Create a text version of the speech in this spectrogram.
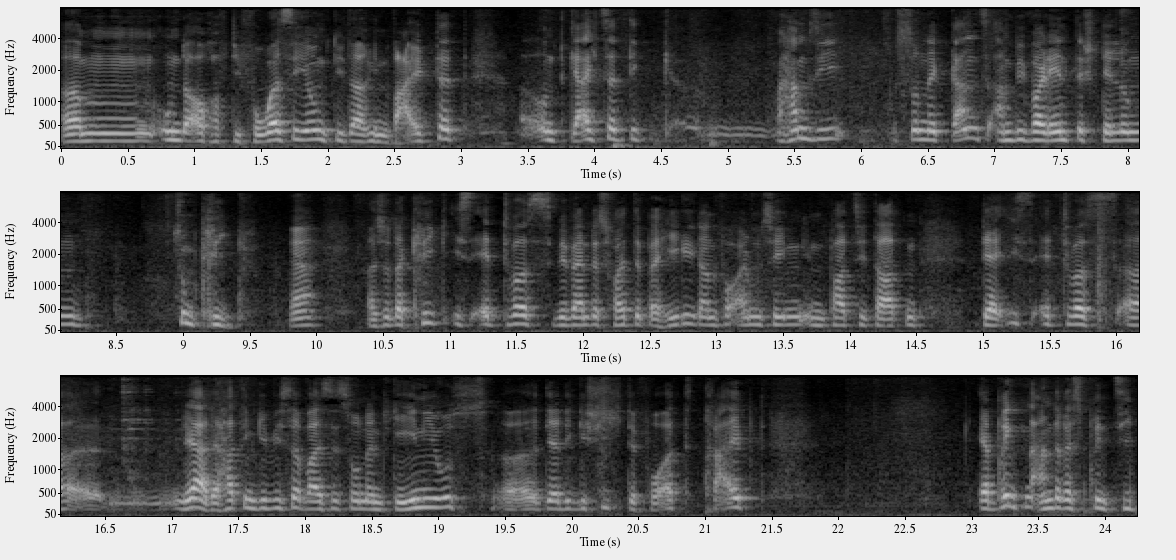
ähm, und auch auf die Vorsehung, die darin waltet. Und gleichzeitig äh, haben sie so eine ganz ambivalente Stellung zum Krieg. Ja? Also der Krieg ist etwas, wir werden das heute bei Hegel dann vor allem sehen in ein paar Zitaten, der ist etwas, äh, ja, der hat in gewisser Weise so einen Genius, äh, der die Geschichte forttreibt. Er bringt ein anderes Prinzip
